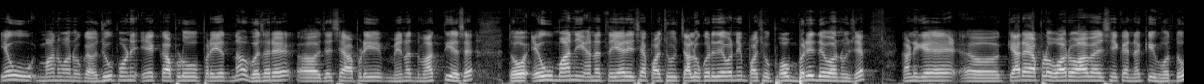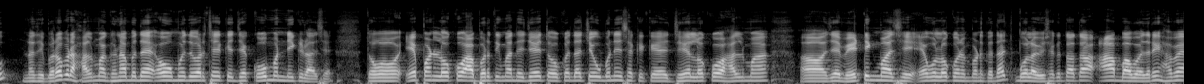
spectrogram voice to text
એવું માનવાનું કે હજુ પણ એક આપણો પ્રયત્ન વધારે જે છે આપણી મહેનત માગતી હશે, તો એવું માની અને તૈયારી છે પાછું ચાલુ કરી દેવાની, પાછું ફોર્મ ભરી દેવાનું છે. કારણ કે ક્યારે આપણો વારો આવે છે કે નક્કી હોતું નથી, બરાબર? હાલમાં ઘણા બધા એવા ઉમેદવાર છે કે જે કોમન નીકળ્યા છે. તો એ પણ લોકો આ ભરતીમાંથી જાય તો કદાચ એવું બની શકે કે જે લોકો હાલમાં જે વેઇટિંગમાં છે, એવા લોકોને પણ કદાચ બોલાવી શકે. તો આ બાબત રહી. હવે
